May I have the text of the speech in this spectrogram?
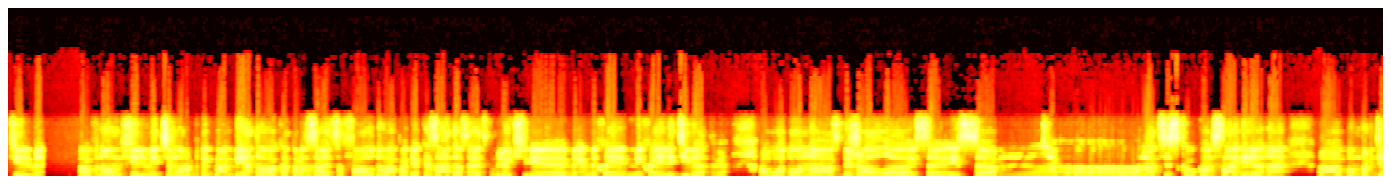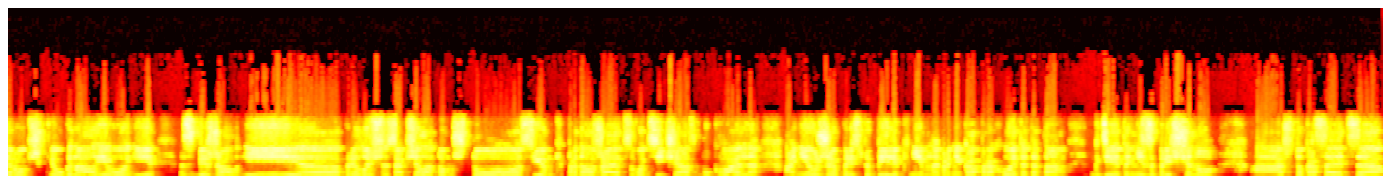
фильме в новом фильме Тимура Бекмамбетова, который называется «Фау-2. Побег из ада», о советском летчике э, Михаиле, Михаиле Девятове. Вот, он э, сбежал э, из, из нацистского концлагеря на бомбардировщике, угнал его и сбежал. И Прилучный сообщил о том, что съемки продолжаются. Вот сейчас буквально они уже приступили к ним. Наверняка проходит это там, где это не запрещено. А что касается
